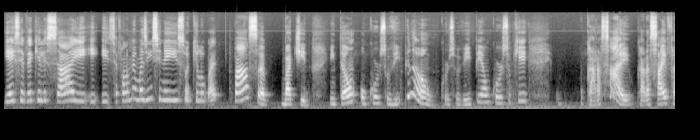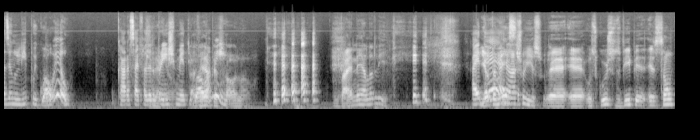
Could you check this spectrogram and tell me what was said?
E aí você vê que ele sai e, e você fala, meu, mas eu ensinei isso, aquilo, passa batido. Então, o curso VIP não. O curso VIP é um curso que o cara sai. O cara sai fazendo lipo igual eu. O cara sai fazendo preenchimento Tá igual a mim. pessoal? Lá, ó. Vai nela ali. A E eu também é essa. acho isso. É, é, os cursos VIP, eles são.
